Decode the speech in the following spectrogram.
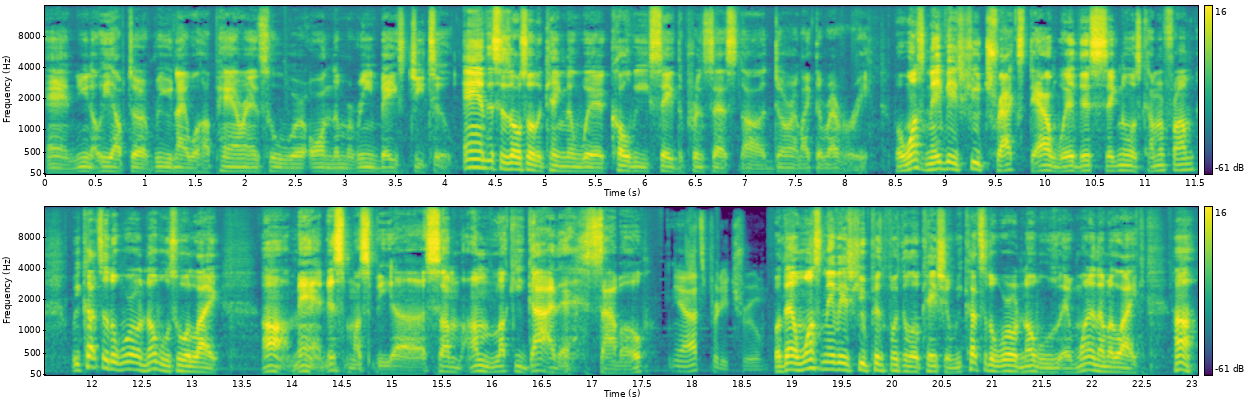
And, you know, he helped her reunite with her parents who were on the Marine base G2. And this is also the kingdom where Koby saved the princess uh, during like the Reverie. But once Navy HQ tracks down where this signal is coming from, we cut to the world nobles who are like, oh man, this must be uh some unlucky guy that Sabo. Yeah, that's pretty true. But then once Navy HQ pinpoints the location, we cut to the world nobles, and one of them are like, huh,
